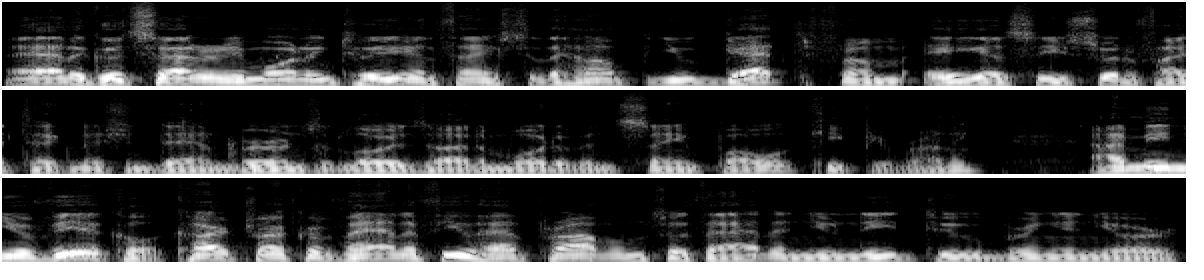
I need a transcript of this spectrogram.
And a good Saturday morning to you, and thanks to the help you get from ASE certified technician Dan Burns at Lloyd's Automotive in St. Paul. We'll keep you running. I mean, your vehicle, car, truck, or van, if you have problems with that and you need to bring in your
